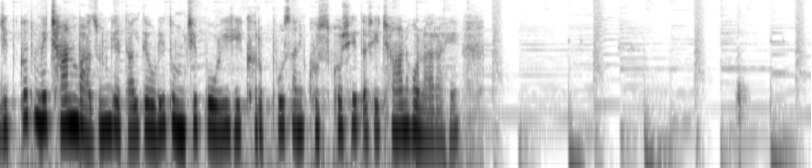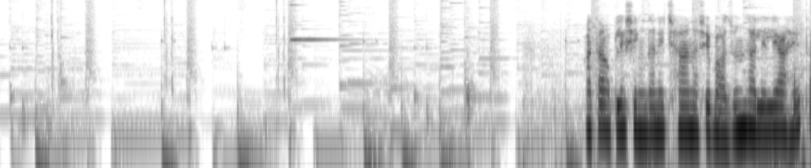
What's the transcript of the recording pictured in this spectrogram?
जितकं तुम्ही छान भाजून घेताल तेवढी तुमची पोळी ही खरपूस आणि खुसखुशीत अशी छान होणार आहे. आता आपले शेंगदाणे छान असे भाजून झालेले आहेत.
